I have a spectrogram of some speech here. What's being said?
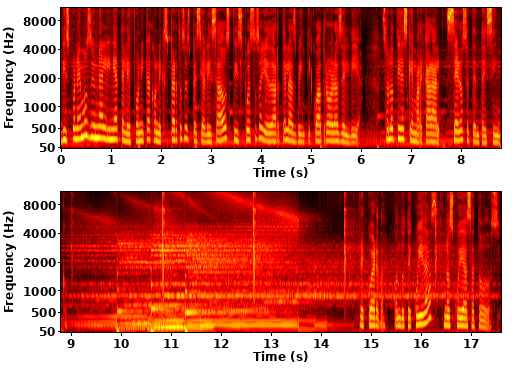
disponemos de una línea telefónica con expertos especializados dispuestos a ayudarte las 24 horas del día. Solo tienes que marcar al 075. Recuerda, cuando te cuidas, nos cuidas a todos.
